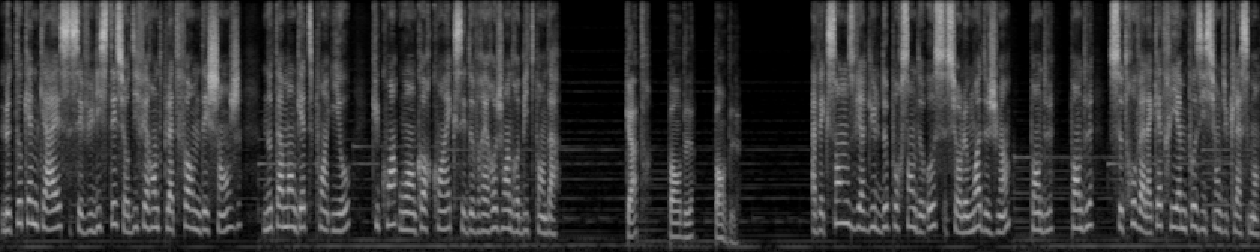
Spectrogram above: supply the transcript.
le token KS s'est vu listé sur différentes plateformes d'échange, notamment Get.io, KuCoin ou encore CoinEx et devrait rejoindre Bitpanda. 4. Pendle, Pendle. Avec 111,2% de hausse sur le mois de juin, Pendle, Pendle se trouve à la quatrième position du classement.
